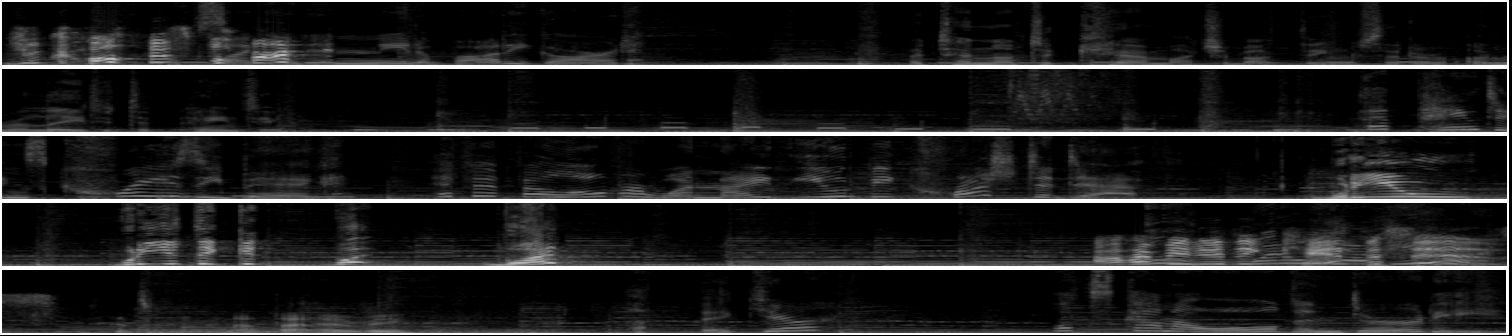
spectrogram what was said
You call this Looks like I boring? didn't need a bodyguard. I tend not to care much about things that are unrelated to painting. That painting's crazy big. If it fell over one night, you'd be crushed to death. What do you what do you think it what what? How heavy do you think What canvas have here? is? It's probably not that heavy. A figure? Looks kinda old and dirty.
